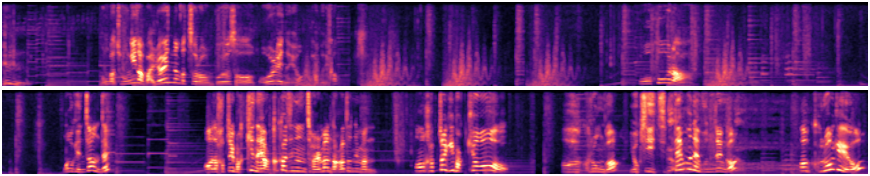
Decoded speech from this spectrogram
뭔가 종이가 말려있는 것처럼 보여서 어울리네요 바구니가 오호라 오 괜찮은데? 아 나 갑자기 막히네 아까까지는 잘만 나가더니만 어 갑자기 막혀 아 그런가? 역시 이 집 때문에 문제인가? 아 그러게요?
